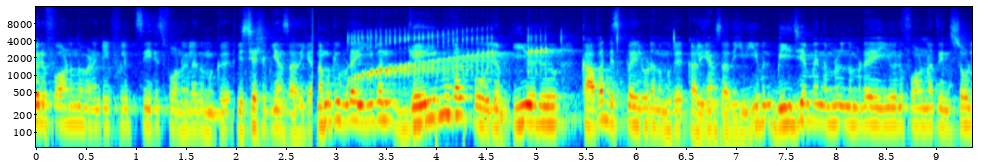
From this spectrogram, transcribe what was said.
ഒരു ഫോൺ എന്ന് വേണമെങ്കിൽ ഫ്ലിപ്പ് സീരീസ് ഫോണുകളെ നമുക്ക് വിശേഷിപ്പിക്കാൻ സാധിക്കും. നമുക്ക് ഇവിടെ ഈവൻ ഗെയിമുകൾ പോലും ഈ ഒരു കവർ ഡിസ്പ്ലേയിലൂടെ നമുക്ക് കളിക്കാൻ സാധിക്കും. Even B G M A നമ്മൾ നമ്മുടെ ഈ ഒരു ഫോണിനകത്ത് ഇൻസ്റ്റാൾ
